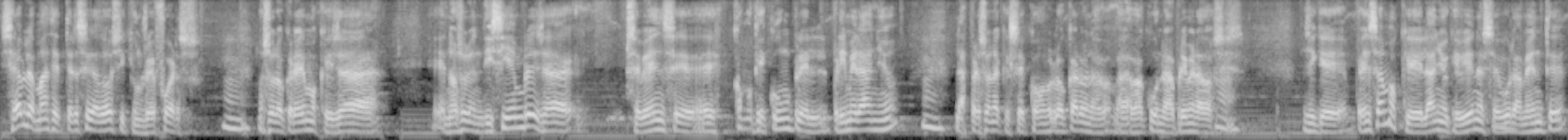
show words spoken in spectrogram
se habla más de tercera dosis que un refuerzo. Mm. Nosotros creemos que ya, eh, no solo en diciembre, ya se vence, es como que cumple el primer año mm. las personas que se colocaron la, vacuna, la primera dosis. Mm. Así que pensamos que el año que viene seguramente,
